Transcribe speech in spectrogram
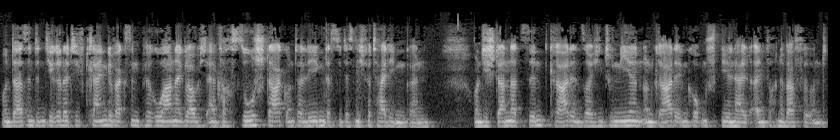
Und da sind dann die relativ klein gewachsenen Peruaner, glaube ich, einfach so stark unterlegen, dass sie das nicht verteidigen können. Und die Standards sind gerade in solchen Turnieren und gerade in Gruppenspielen halt einfach eine Waffe. Und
